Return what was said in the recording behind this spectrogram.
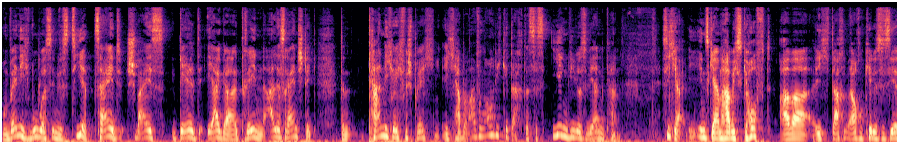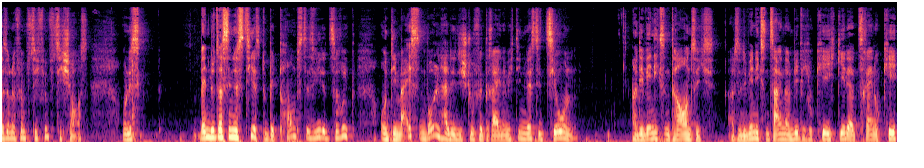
Und wenn ich wo was investiert, Zeit, Schweiß, Geld, Ärger, Tränen, alles reinstecke, dann kann ich euch versprechen, ich habe am Anfang auch nicht gedacht, dass das irgendwie was werden kann. Sicher, insgeheim habe ich es gehofft, aber ich dachte mir auch, okay, das ist eher so eine 50-50 Chance. Und es wenn du das investierst, du bekommst es wieder zurück. Und die meisten wollen halt in die Stufe 3, nämlich die Investition. Aber die wenigsten trauen sich. Also die wenigsten sagen dann wirklich, okay, ich gehe da jetzt rein, okay,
